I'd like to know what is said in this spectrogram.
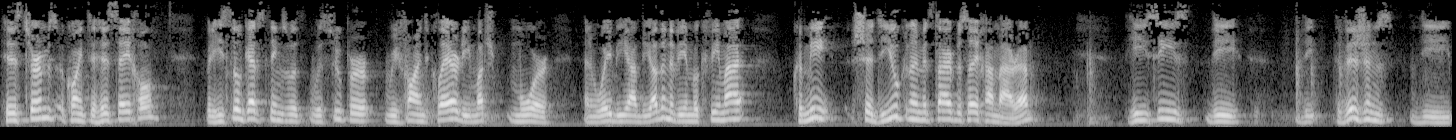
his terms according to his seichel, but he still gets things with, with super refined clarity, much more and way beyond the other Nevi'im. He sees the the, the visions, the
